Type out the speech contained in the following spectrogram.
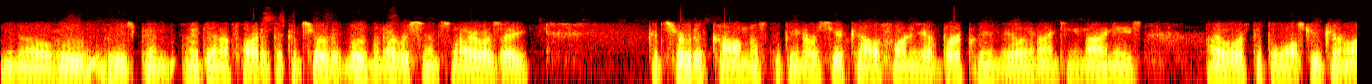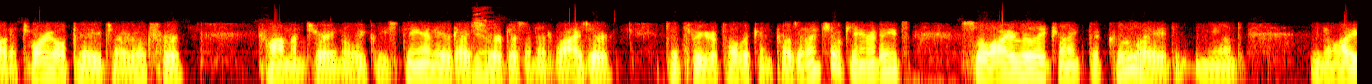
you know, who who's been identified as the conservative movement ever since I was a conservative columnist at the University of California at Berkeley in the early 1990s. I worked at the Wall Street Journal editorial page. I wrote for commentary in the Weekly Standard. I yeah. served as an advisor to three Republican presidential candidates. So I really drank the Kool-Aid, and you know, I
